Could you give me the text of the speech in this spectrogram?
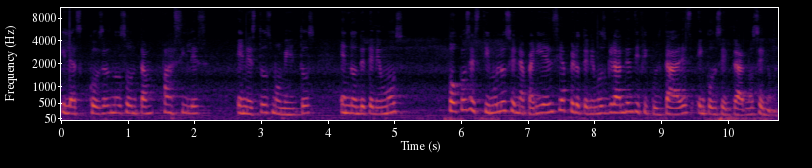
y las cosas no son tan fáciles en estos momentos en donde tenemos pocos estímulos en apariencia, pero tenemos grandes dificultades en concentrarnos en uno.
